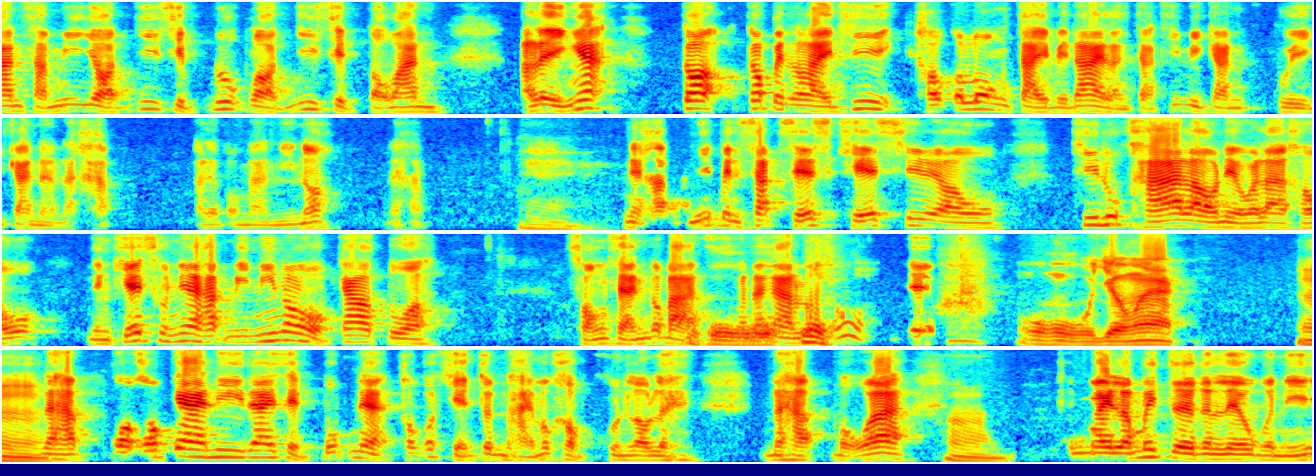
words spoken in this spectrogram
กันสามีหยอดยี่สิบลูกหลอดยี่สิบต่อวัน อะไรอย่างเงี้ยก็ก็เป็นอะไรที่เขาก็โล่งใจไปได้หลังจากที่มีการคุยกันนะครับ อะไรประมาณนี้เนาะนะครับเนี่ยครับอันนี้เป็น success case ที่เราที่ลูกค้าเราเนี่ยเวลาเขาอย่างเคสคนนี้ครับมีนี้นอกระบบเก้าตัวสองแสนกว่าบาทพนักงานโอ้โหเยอะมากนะครับพอเขาแก้หนี้ได้เสร็จปุ๊บเนี่ยเขาก็เขียนจดหมายมาขอบคุณเราเลยนะครับ บอกว่าทำไมเราไม่เจอกันเร็วกว่านี้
